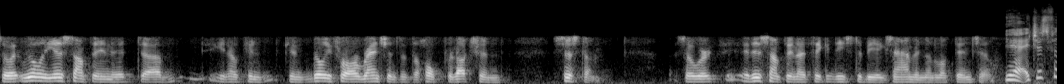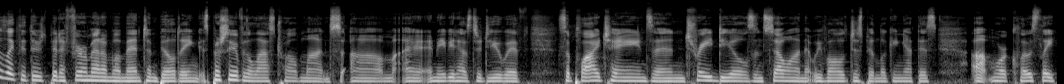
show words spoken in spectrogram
So it really is something that um, you know can can really throw a wrench into the whole production system so it is something I think it needs to be examined and looked into. Yeah, it just feels like that there's been a fair amount of momentum building, especially over the last 12 months. Um, and maybe it has to do with supply chains and trade deals and so on that we've all just been looking at this uh, more closely.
